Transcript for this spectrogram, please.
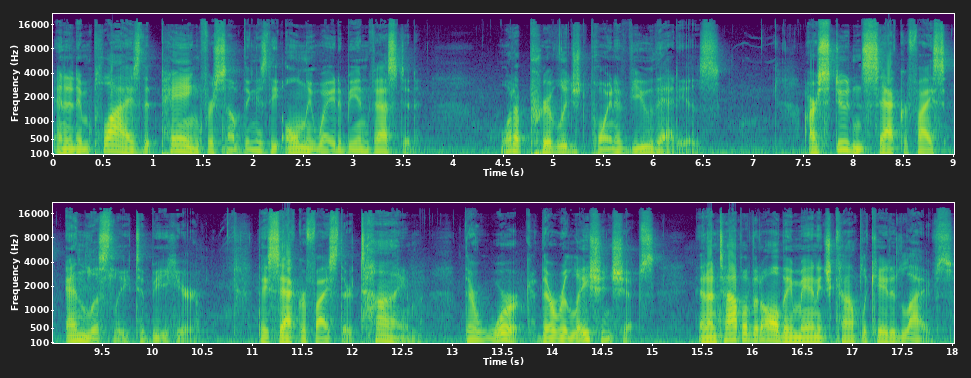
and it implies that paying for something is the only way to be invested. What a privileged point of view that is. Our students sacrifice endlessly to be here. They sacrifice their time, their work, their relationships, and on top of it all, they manage complicated lives.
